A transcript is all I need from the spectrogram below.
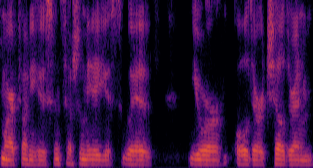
smartphone use and social media use with your older children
